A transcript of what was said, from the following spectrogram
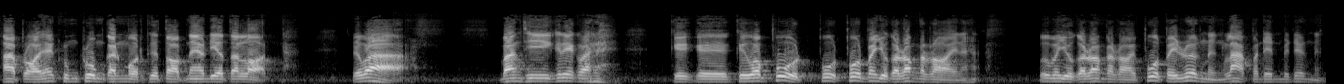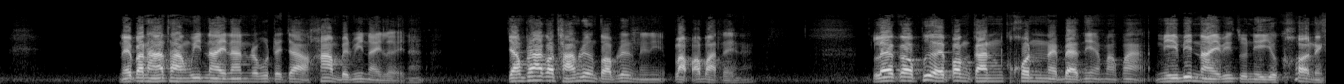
ถ้าปล่อยให้คลุมคลุมกันหมด คือตอบแนวเดียวตลอด หรือว่าบางทีเขาเรียกว่าอะไรคือคือคือว่าพูดพูดพูดมาอยู่กับร่องกระรอยนะฮะพูดมาอยู่กับร่องกระรอย พูดไปเรื่องหนึ่ง ลากประเด็นไปเรื่องหนึ่ง ในปัญหาทางวินัยนั้น พระพุทธเจ้าห้ามเป็นวินัยเลยนะอย่างพระก็ถามเรื่องตอบเรื่องในนี้ ปรับอบัตเลยนะ แล้วก็เพื่อป้องกันคนในแบบนี้มากๆมีวินัยภิกษุณีอยู่ข้อหนึ่ง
